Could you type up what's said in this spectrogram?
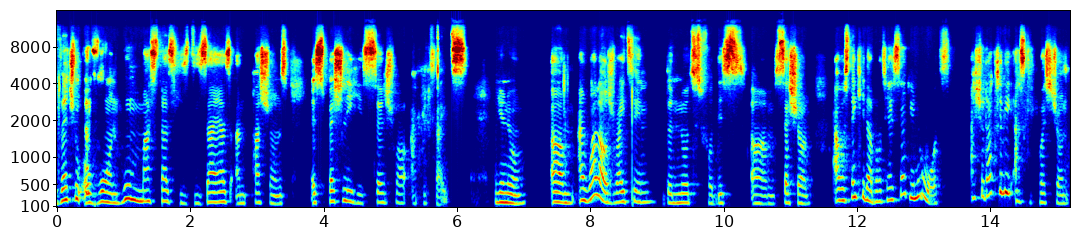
virtue of one who masters his desires and passions, especially his sensual appetites. You know, um, and while I was writing the notes for this um, session, I was thinking about it. I said, you know what? I should actually ask a question.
